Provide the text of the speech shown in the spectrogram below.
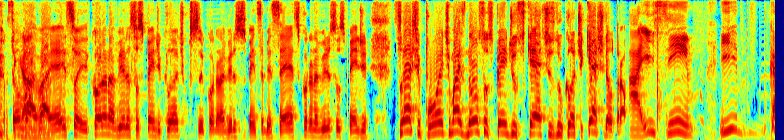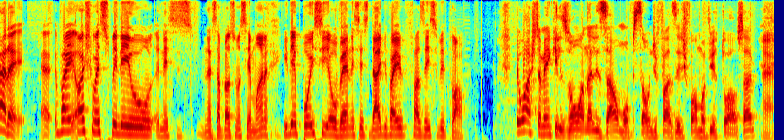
então cigarro, vai, vai, né? é isso aí. Coronavírus suspende clutch, coronavírus suspende CBCS, coronavírus suspende Flashpoint, mas não suspende os casts do Clutch Cast Neutral. Aí sim. E, cara, é, vai, eu acho que vai suspender o, nesses, nessa próxima semana. E depois, se houver necessidade, vai fazer isso virtual. Eu acho também que eles vão analisar uma opção de fazer de forma virtual, sabe? É.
